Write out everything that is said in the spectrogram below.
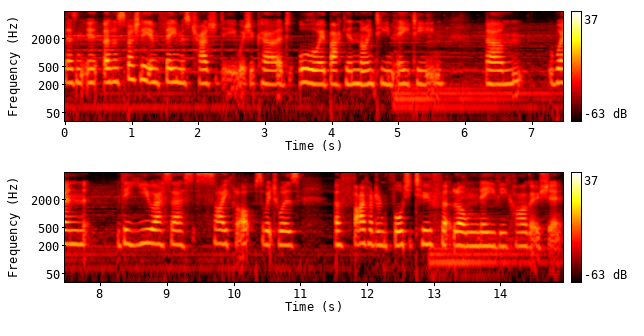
there's an, an especially infamous tragedy which occurred all the way back in 1918, um, when the USS Cyclops, which was a 542 foot long Navy cargo ship,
